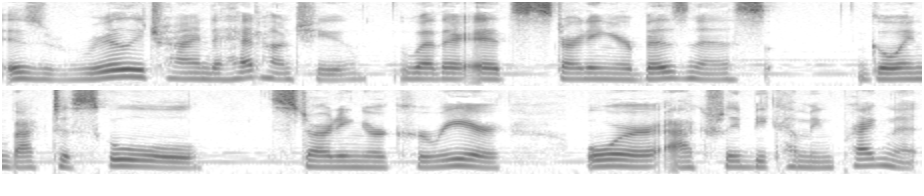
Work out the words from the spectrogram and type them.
is really trying to headhunt you, whether it's starting your business, going back to school, starting your career, or actually becoming pregnant.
